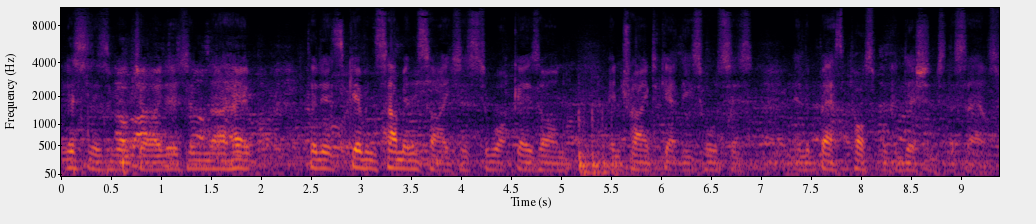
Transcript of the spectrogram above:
listeners have enjoyed it, and I hope that it's given some insight as to what goes on in trying to get these horses in the best possible condition to the sales.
